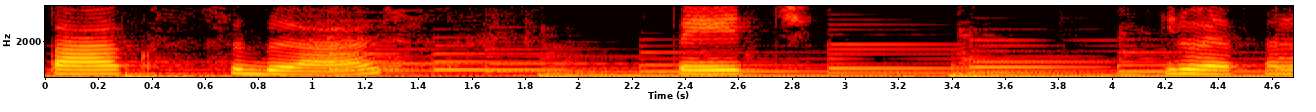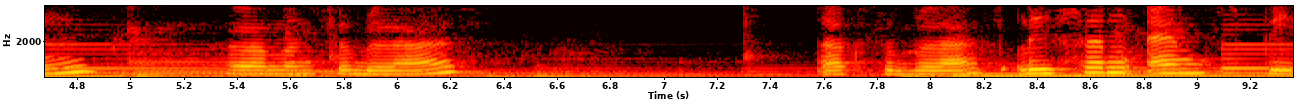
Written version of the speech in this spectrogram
task 11 page 11 halaman 11 Task 11 Listen and speak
